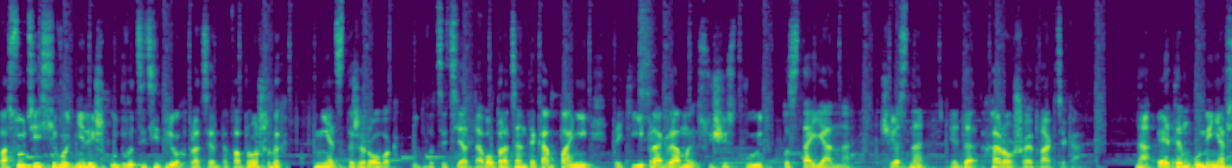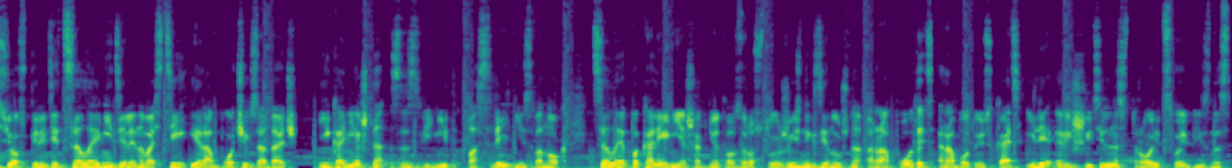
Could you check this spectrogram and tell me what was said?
По сути, сегодня лишь у 23% опрошенных нет стажировок, у 21% компаний такие программы существуют постоянно. Честно, это хорошая практика. На этом у меня все. Впереди целая неделя новостей и рабочих задач. И, конечно, зазвенит последний звонок. Целое поколение шагнет во взрослую жизнь, где нужно работать, работу искать или решительно строить свой бизнес.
